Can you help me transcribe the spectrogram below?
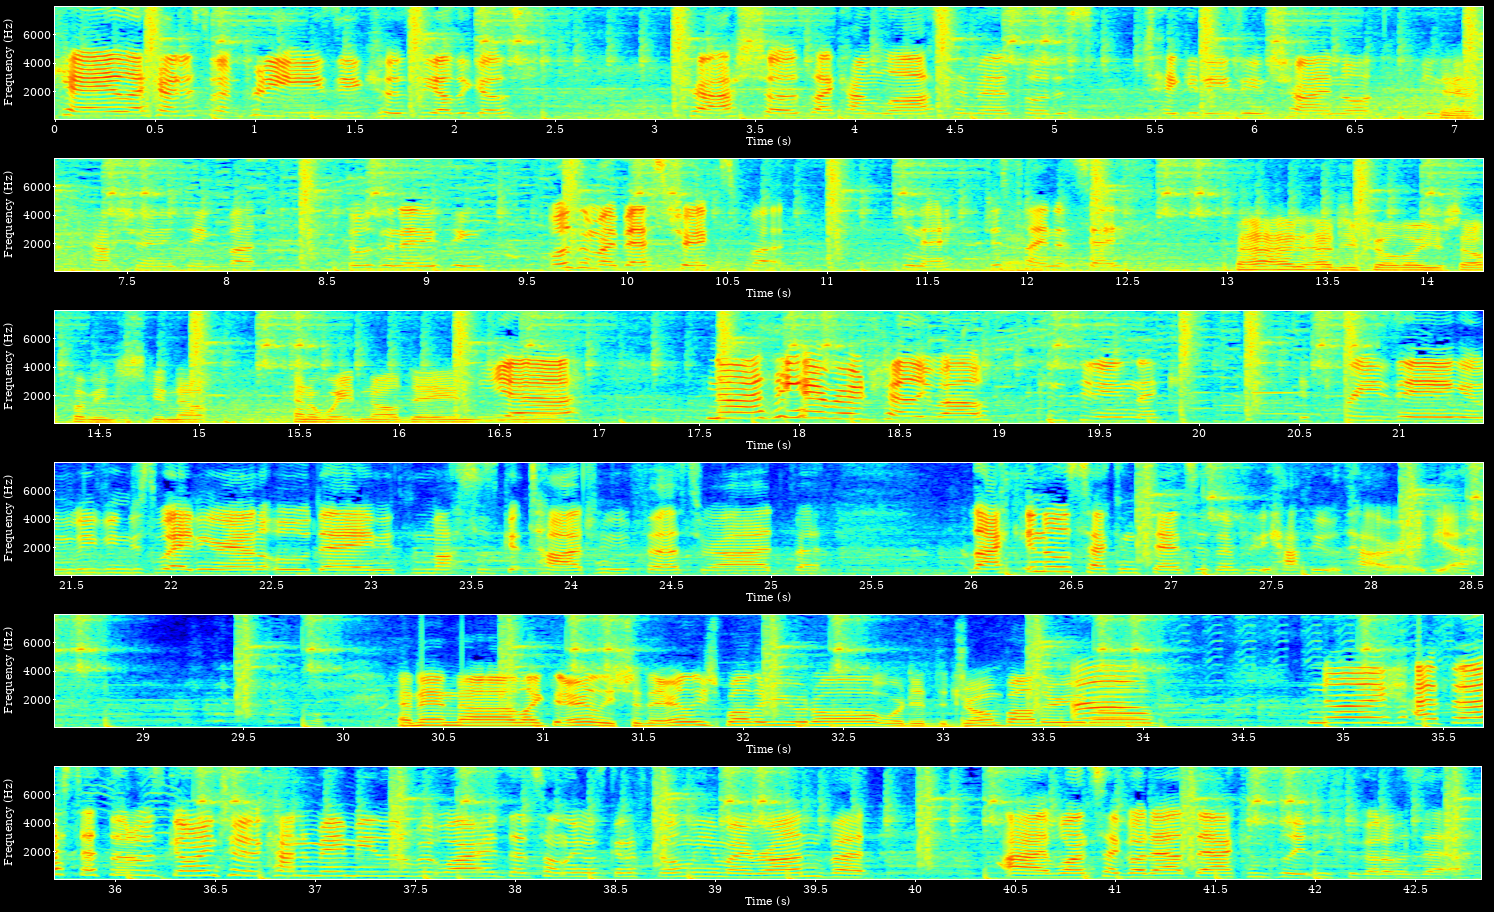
okay. Like I just went pretty easy because the other girls crashed. So I was like, I'm last. I may as well just take it easy and try and not, you know, Yeah. crash or anything. But it wasn't anything. It wasn't my best tricks, but you know, just playing it safe. How, how do you feel though yourself? I mean, just getting out, kind of waiting all day and you Yeah. No, I think I rode fairly well considering like it's freezing and we've been just waiting around all day and your muscles get tired from your first ride. But like in all circumstances, I'm pretty happy with how I rode. Yeah. And then uh, like the air leash, did the air leash bother you at all, or did the drone bother you at all? Um, No, at first I thought it was going to. It kind of made me a little bit worried that something was going to film me in my run, but uh, once I got out there, I completely forgot it was there.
